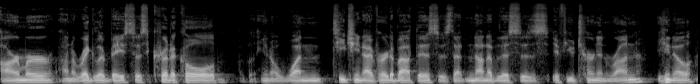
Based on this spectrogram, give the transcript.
armor on a regular basis. Critical, you know, one teaching I've heard about this is that none of this is if you turn and run. You know,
